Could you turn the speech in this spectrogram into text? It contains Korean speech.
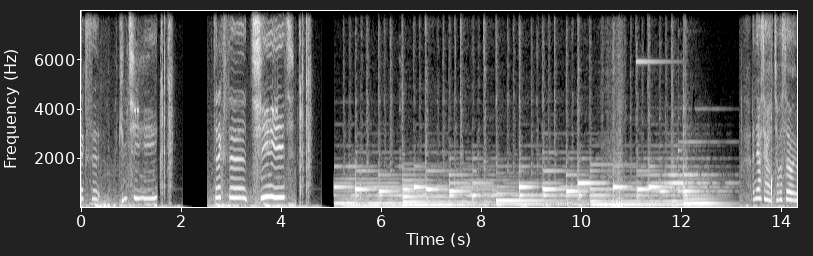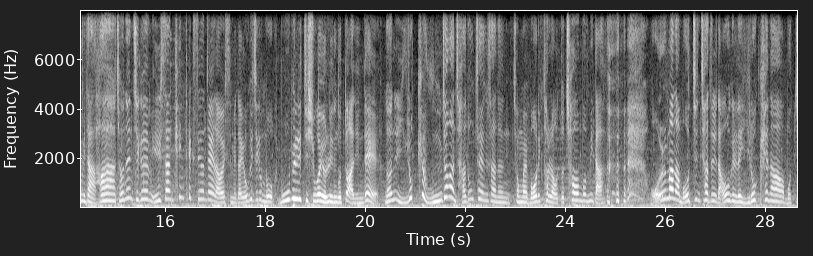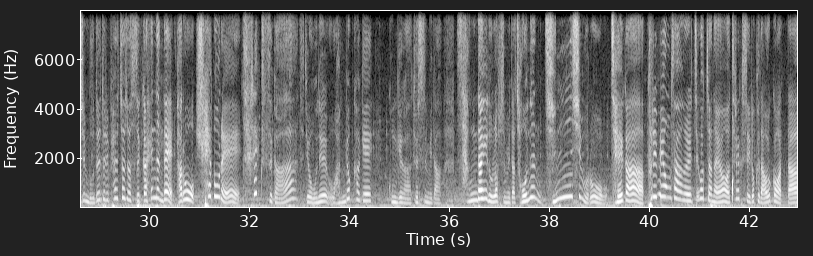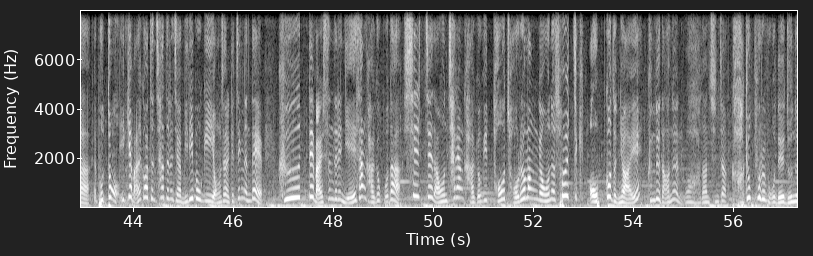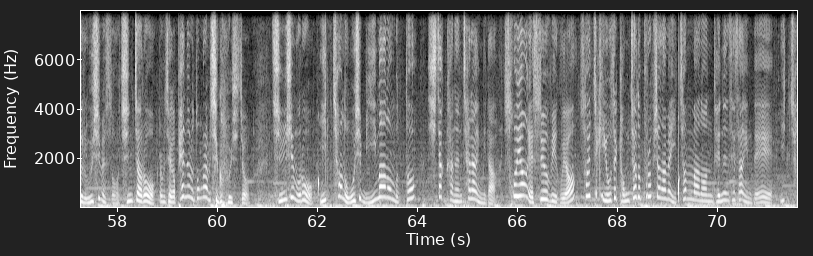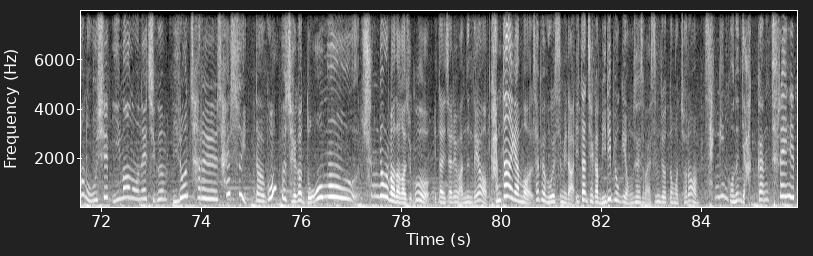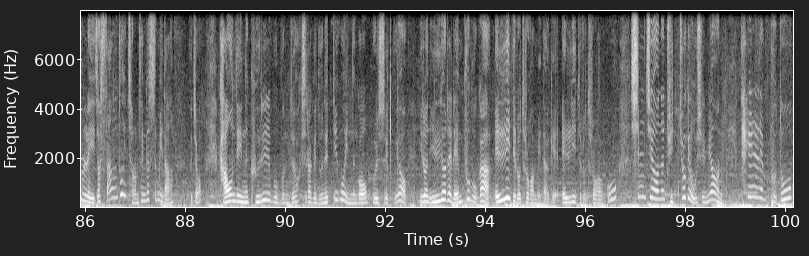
트렉스 김치. 트렉스 치즈 안녕하세요. 차바사영입니다. 아 저는 지금 일산 킨텍스 현장에 나와 있습니다. 여기 지금 뭐 모빌리티 쇼가 열리는 것도 아닌데 나는 이렇게 웅장한 자동차 행사는 정말 머리 털 나고 또 처음 봅니다. 얼마나 멋진 차들이 나오길래 이렇게나 멋진 무대들이 펼쳐졌을까 했는데 바로 쉐보레 트렉스가 드디어 오늘 완벽하게 공개가 됐습니다. 상당히 놀랍습니다. 저는 진심으로 제가 프리뷰 영상을 찍었잖아요. 트랙스 이렇게 나올 것 같다. 보통 인기 많을 것 같은 차들은 제가 미리 보기 영상 이렇게 찍는데 그때 말씀드린 예상 가격보다 실제 나온 차량 가격이 더 저렴한 경우는 솔직히 없거든요, 아예. 근데 나는 와, 난 진짜 가격표를 보고 내 눈을 의심했어. 진짜로. 여러분 제가 펜으로 동그라미 친 거 보이시죠? 진심으로 2,052만 원부터 시작하는 차량입니다. 소형 SUV고요. 솔직히 요새 경차도 풀옵션 하면 2천만 원 되는 세상인데 2,052만 원에 지금 이런 차를 살 수 있다고? 그래서 제가 너무 충격을 받아가지고 일단 이 자리에 왔는데요. 간단하게 한번 살펴보겠습니다. 일단 제가 미리 보기 영상에서 말씀드렸던 것처럼 생긴 거는 약간 트레일블레이저 쌍둥이처럼 생겼습니다. 그죠? 가운데 있는 그릴 부분도 확실하게 눈에 띄고 있는 거 볼 수 있고요. 이런 일렬의 램프부가 LED로 들어갑니다. 여기 LED로 들어가고 심지어는 뒤쪽에 오시면 테일 램프도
